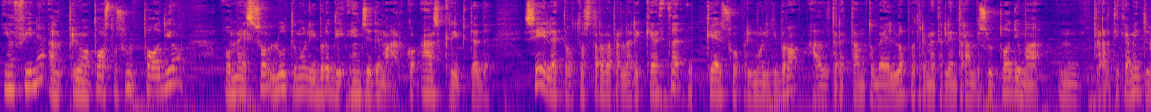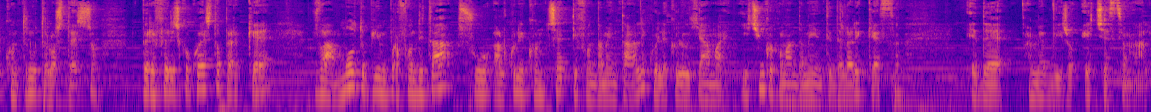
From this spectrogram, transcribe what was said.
Infine, al primo posto sul podio ho messo l'ultimo libro di Enge De Marco, Unscripted. Se hai letto Autostrada per la ricchezza, che è il suo primo libro, altrettanto bello, potrei metterli entrambi sul podio, ma mh, praticamente il contenuto è lo stesso. Preferisco questo perché va molto più in profondità su alcuni concetti fondamentali, quelli che lui chiama i cinque comandamenti della ricchezza, ed è a mio avviso eccezionale.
